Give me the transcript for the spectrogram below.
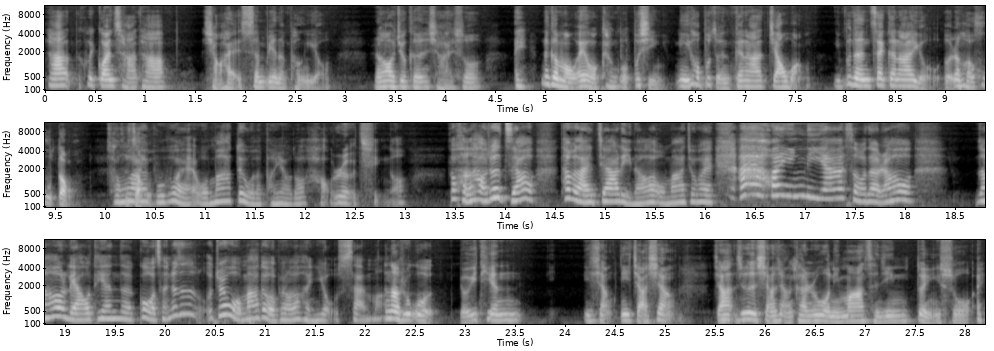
她会观察她小孩身边的朋友，然后就跟小孩说。哎，那个某 A 我看过，不行，你以后不准跟他交往，你不能再跟他有任何互动。从来不会，我妈对我的朋友都好热情哦，都很好，就是只要他们来家里，然后我妈就会啊欢迎你呀什么的，然后然后聊天的过程，就是我觉得我妈对我朋友都很友善嘛。那如果有一天你想你假象假就是想想看，如果你妈曾经对你说，哎，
